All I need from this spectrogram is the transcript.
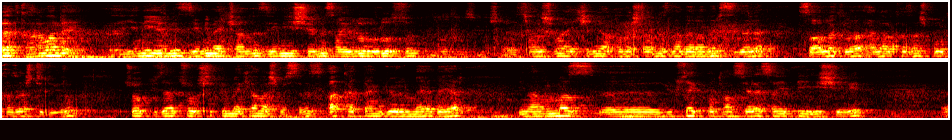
Evet Kahraman Bey, e, yeni yeriniz, yeni mekanınız, yeni iş yeriniz hayırlı uğurlu olsun. Razı olsun başkanım. E, Çalışma ekibi arkadaşlarınızla beraber sizlere sağlıkla helal kazanç, bol kazanç diliyorum. Çok güzel, çok şık bir mekan açmışsınız. Hakikaten görülmeye değer. İnanılmaz e, yüksek potansiyele sahip bir iş yeri. E,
